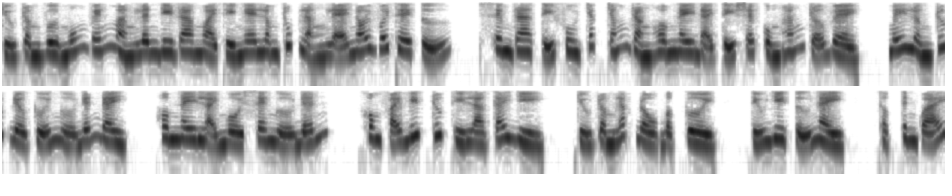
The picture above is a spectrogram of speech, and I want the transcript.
triệu trầm vừa muốn vén màn lên đi ra ngoài thì nghe lâm trúc lặng lẽ nói với thê tử, xem ra tỷ phu chắc chắn rằng hôm nay đại tỷ sẽ cùng hắn trở về, mấy lần trước đều cưỡi ngựa đến đây, hôm nay lại ngồi xe ngựa đến, không phải biết trước thì là cái gì, triệu trầm lắc đầu bật cười, tiểu di tử này, thật tinh quái,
